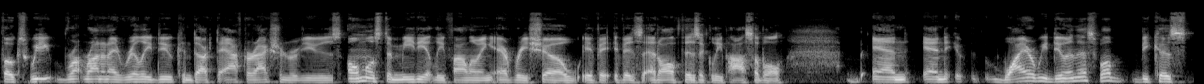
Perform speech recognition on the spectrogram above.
folks, we Ron and I really do conduct after action reviews almost immediately following every show, if it, if it's at all physically possible. And and why are we doing this? Well, because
